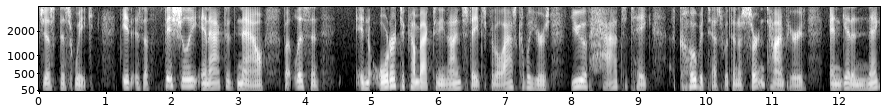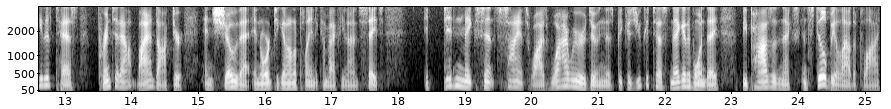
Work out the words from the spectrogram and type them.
just this week. It is officially enacted now, but listen, in order to come back to the United States for the last couple of years, you have had to take a COVID test within a certain time period and get a negative test printed out by a doctor and show that in order to get on a plane to come back to the United States. It didn't make sense science wise why we were doing this because you could test negative one day, be positive the next, and still be allowed to fly,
